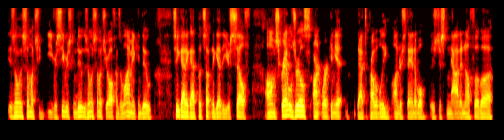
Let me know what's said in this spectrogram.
there's only so much your receivers can do. There's only so much your offensive lineman can do. So you got to got to put something together yourself. Um, scramble drills aren't working yet. That's probably understandable. There's just not enough of a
